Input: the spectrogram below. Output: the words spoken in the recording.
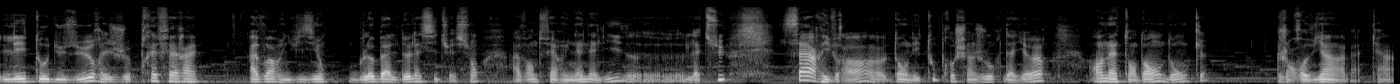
les taux d'usure et je préférais avoir une vision globale de la situation avant de faire une analyse euh, là-dessus. Ça arrivera euh, dans les tout prochains jours d'ailleurs. En attendant, donc, j'en reviens avec un,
